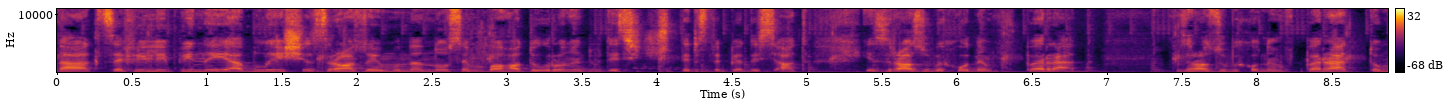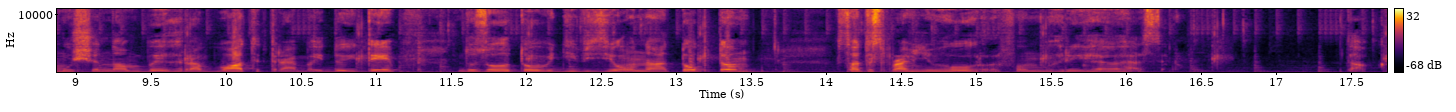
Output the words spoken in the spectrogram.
Так, це Філіппіни, я ближче, зразу йому наносимо багато урону 2450 і зразу виходимо вперед. Зразу виходимо вперед, тому що нам вигравати треба і дойти до золотого дивізіона, тобто стати справжнім географом в грі Геогесер. Так.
